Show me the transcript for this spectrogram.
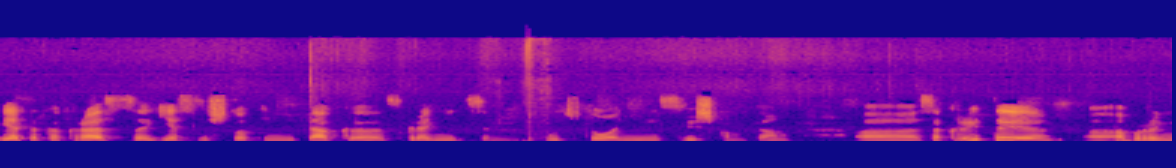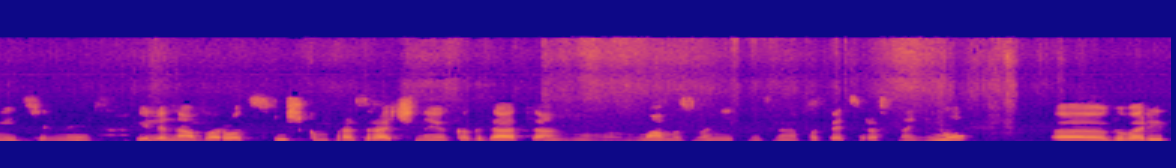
это как раз э, если что-то не так э, с границами, будь то они слишком там закрытые, оборонительные, или наоборот слишком прозрачные, когда там мама звонит, не знаю, по пять раз на дню, говорит,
